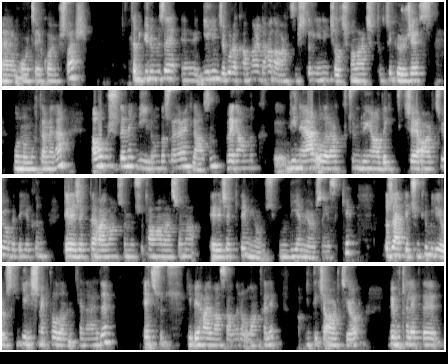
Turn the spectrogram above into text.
e, ortaya koymuşlar. Tabii günümüze e, gelince bu rakamlar daha da artmıştır. Yeni çalışmalar çıktıkça göreceğiz bunu muhtemelen. Ama bu şu demek değil, onu da söylemek lazım. Veganlık e, lineer olarak tüm dünyada gittikçe artıyor ve de yakın gelecekte hayvan sömürüsü tamamen sona erecek demiyoruz. Bunu diyemiyoruz ne yazık ki. Özellikle çünkü biliyoruz ki gelişmekte olan ülkelerde et süt gibi hayvansallara olan talep gittikçe artıyor. Ve bu talep de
